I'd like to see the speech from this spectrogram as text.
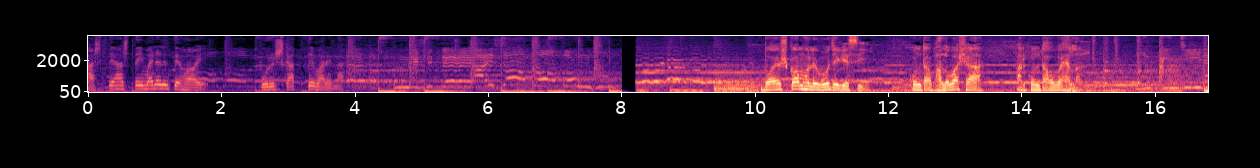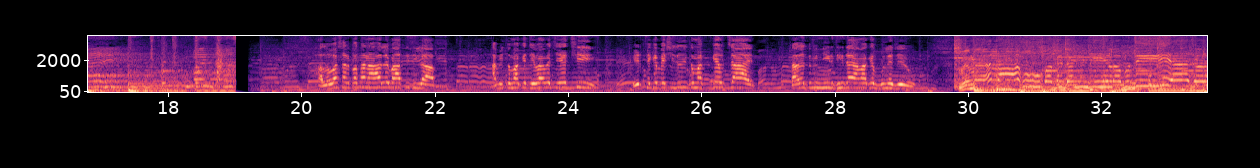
হাসতে হাসতেই মাইনে নিতে হয় পুরুষ কাঁদতে পারে না। বয়স কম হলে বুঝে গেছি কোনটা ভালোবাসা আর কোনটা অবহেলা। ভালোবাসার কথা না হলে বাতি ছিলাম আমি তোমাকে যেভাবে চেয়েছি এর থেকে বেশি যদি তোমাকে কেউ চায় তাহলে তুমি নির্দ্বিধায় আমাকে ভুলে যেও। मैं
